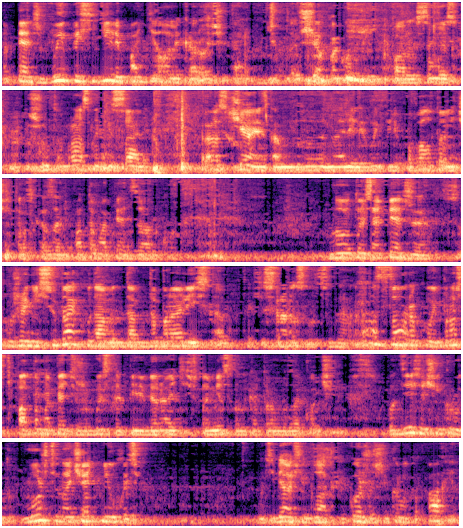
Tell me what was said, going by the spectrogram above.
Опять же, вы посидели, поделали, короче, там, что-то, сейчас пару смс напишу, там, раз написали, раз чая там налили, выпили, поболтали, что-то рассказали, потом опять за руку. Ну, то есть, опять же, уже не сюда, куда вы добрались, там, так и сразу вот сюда. Раз за руку, и просто потом опять уже быстро перебираетесь в то место, на котором вы закончили. Вот здесь очень круто. Можете начать нюхать. У тебя очень гладкая кожа, очень круто пахнет.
